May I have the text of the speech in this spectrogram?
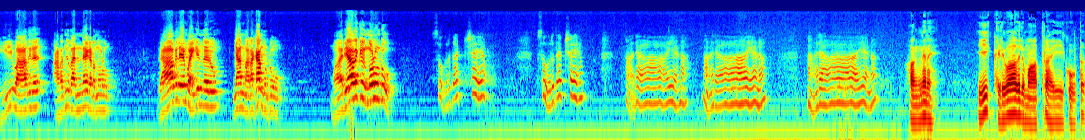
ഈ വാതിൽ അടഞ്ഞു തന്നെ കിടന്നോളും. രാവിലെയും വൈകുന്നേരവും ഞാൻ നടക്കാൻ കൊണ്ടുപോകും. മര്യാദയ്ക്ക് നിന്നോളുണ്ടു. സുഹൃതക്ഷയം. സുഹൃതക്ഷയം. നാരായണ നാരായണ നാരായണ. അങ്ങനെ ഈ കിളിവാതിൽ മാത്രമായി ഈ കൂട്ട്.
